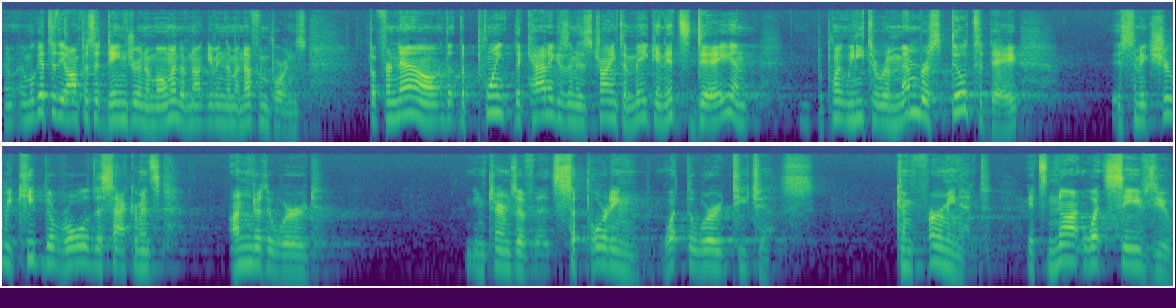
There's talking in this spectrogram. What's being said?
And, and we'll get to the opposite danger in a moment of not giving them enough importance. But for now, the, the point the Catechism is trying to make in its day, and the point we need to remember still today, is to make sure we keep the role of the sacraments under the Word in terms of supporting what the word teaches, confirming it. It's not what saves you,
